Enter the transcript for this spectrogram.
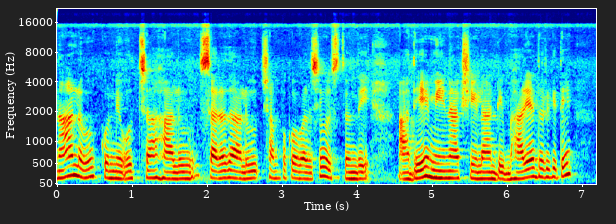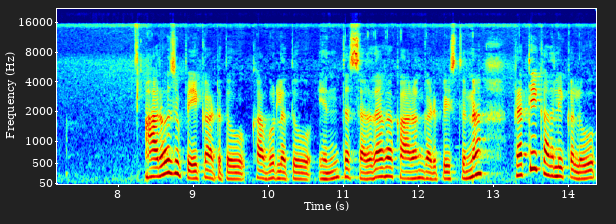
నాలో కొన్ని ఉత్సాహాలు సరదాలు చంపుకోవలసి వస్తుంది. అదే మీనాక్షి లాంటి భార్య దొరికితే ఆ రోజు పేకాటతో కబుర్లతో ఎంత సరదాగా కాలం గడిపేస్తున్నా ప్రతి కదలికలో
